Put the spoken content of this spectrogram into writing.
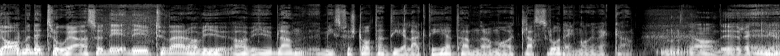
Ja, men det tror jag. Alltså det, det är ju, tyvärr har vi, ju, har vi ju ibland missförstått att delaktighet handlar om att ha ett klassråd en gång i veckan. Mm, ja, det räcker ju Eh,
